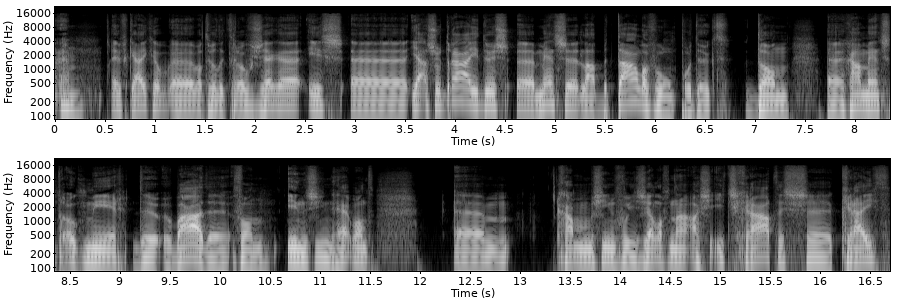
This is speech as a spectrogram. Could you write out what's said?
even kijken, uh, wat wil ik erover zeggen? Is uh, ja, zodra je dus uh, mensen laat betalen voor een product, dan gaan mensen er ook meer de waarde van inzien. Hè? Want um, ga maar misschien voor jezelf na, als je iets gratis krijgt,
